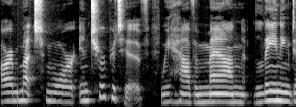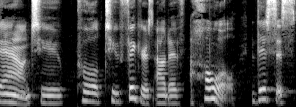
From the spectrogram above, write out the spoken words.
are much more interpretive. We have a man leaning down to pull two figures out of a hole. This is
